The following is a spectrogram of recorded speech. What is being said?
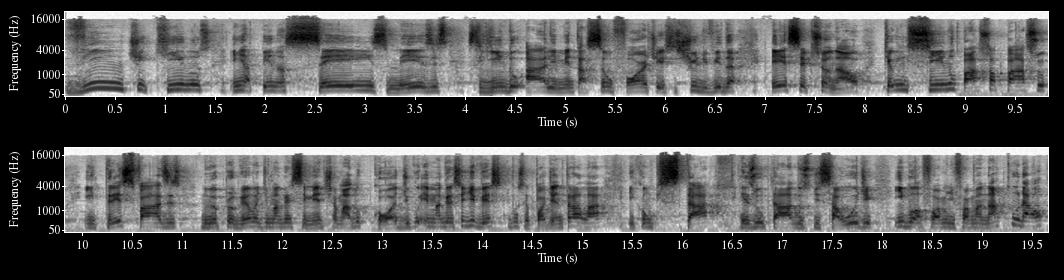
20 quilos em apenas 6 meses, seguindo a alimentação forte, esse estilo de vida excepcional que eu ensino passo a passo em três fases no meu programa de emagrecimento chamado Código Emagrecer de Vez. Você pode entrar lá e conquistar resultados de saúde e boa forma de forma natural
